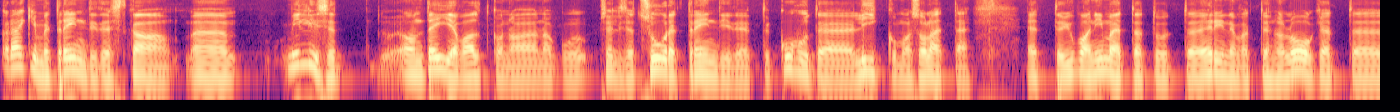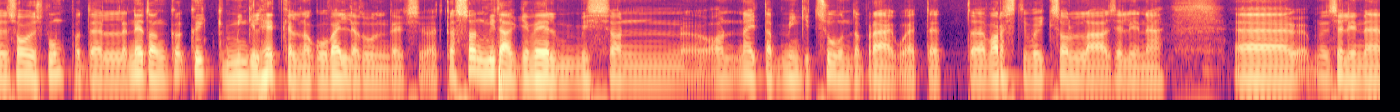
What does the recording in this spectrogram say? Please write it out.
räägime trendidest ka ähm,. millised on teie valdkonna nagu sellised suured trendid, et kuhu te liikumas olete? et juba nimetatud erinevad tehnoloogiad soojuspumpadel, need on ka kõik mingil hetkel nagu välja tulnud, eks ju, et kas on midagi veel, mis on, on, näitab mingit suunda praegu, et, et varsti võiks olla selline äh, selline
